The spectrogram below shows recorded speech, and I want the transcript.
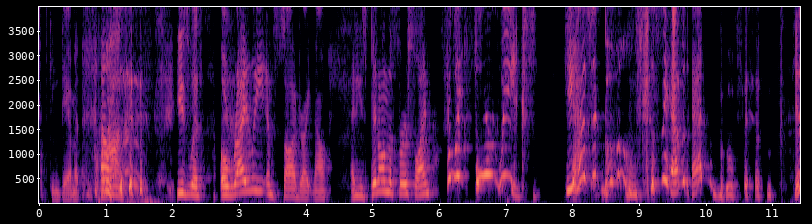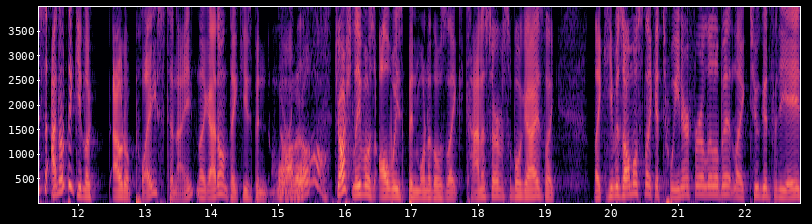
fucking damn it. Perron. Um, he's with O'Reilly and Saad right now, and he's been on the first line for like four weeks. He hasn't moved because they haven't had to move him. Yes, I don't think he looked out of place tonight. Like I don't think he's been Not at horrible. all. Josh Leivo's always been one of those like kind of serviceable guys. Like, like he was almost like a tweener for a little bit, like too good for the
